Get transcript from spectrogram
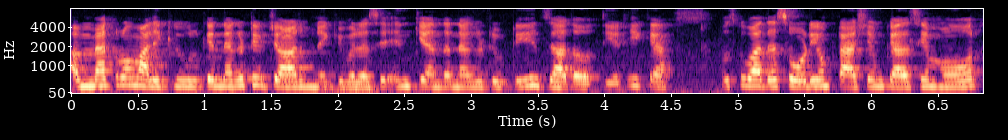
अब मैक्रोमालिक्यूल के नेगेटिव चार्ज होने की वजह से इनके अंदर नेगेटिविटी ज़्यादा होती है, ठीक है? उसके बाद है सोडियम पोटाशियम कैल्शियम और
